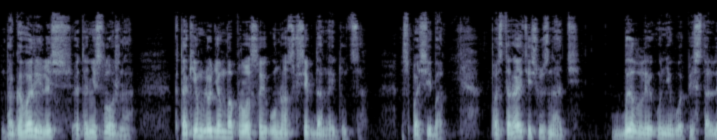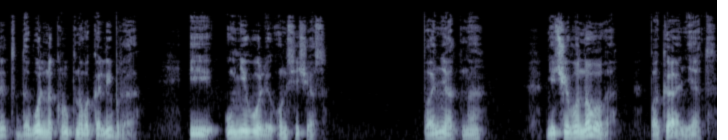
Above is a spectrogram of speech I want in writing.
Договорились, это несложно. К таким людям вопросы у нас всегда найдутся. Спасибо. Постарайтесь узнать, был ли у него пистолет довольно крупного калибра и у него ли он сейчас. Понятно. Ничего нового? Пока нет.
